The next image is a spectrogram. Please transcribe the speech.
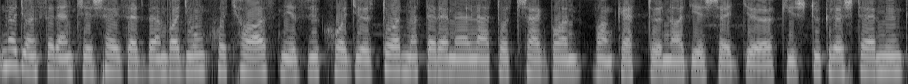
Nagyon szerencsés helyzetben vagyunk, hogyha azt nézzük, hogy tornaterem ellátottságban van kettő nagy és egy kis tükrös termünk.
